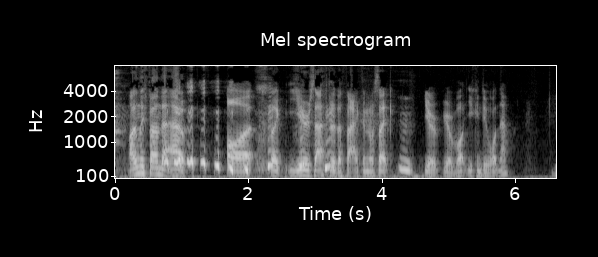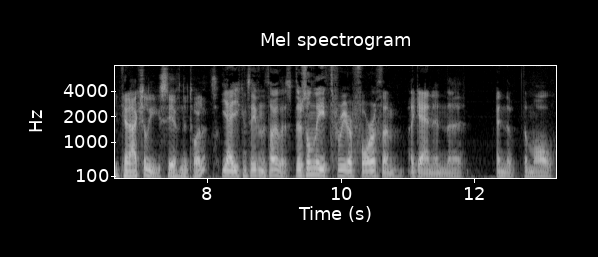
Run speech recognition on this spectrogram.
I only found that out uh, like years after the fact, and was like, "You're you're what? You can do what now?" You can actually save in the toilets. Yeah, you can save in the toilets. There's only three or four of them again in the in the, the mall,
